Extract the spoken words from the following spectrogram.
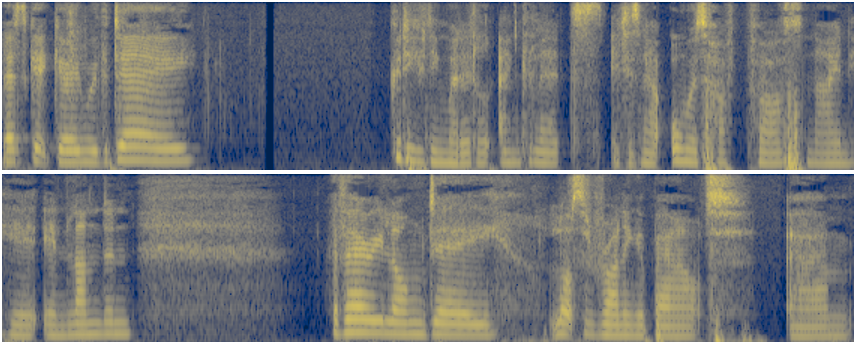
let's get going with the day. Good evening, my little anklets. It is now almost half past nine here in London. A very long day, lots of running about. Um,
